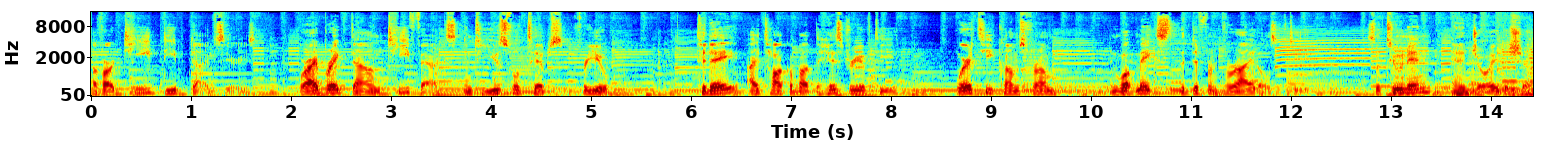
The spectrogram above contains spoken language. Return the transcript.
of our Tea Deep Dive series, where I break down tea facts into useful tips for you. Today, I talk about the history of tea, where tea comes from, and what makes the different varietals of tea. So tune in and enjoy the show.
